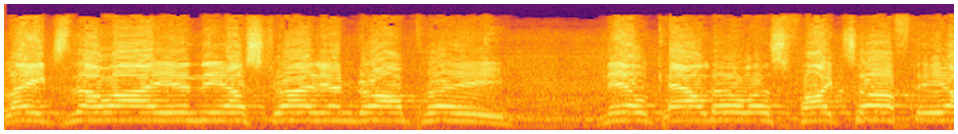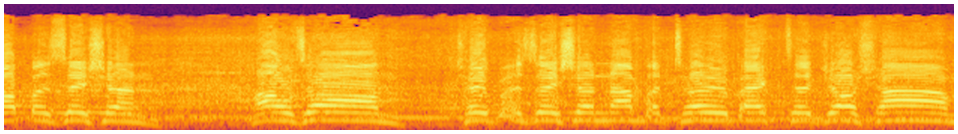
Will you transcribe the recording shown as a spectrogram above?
Leads the way in the Australian Grand Prix. Neil Caldoulis fights off the opposition. Holds on to position number two, back to Josh Harm.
